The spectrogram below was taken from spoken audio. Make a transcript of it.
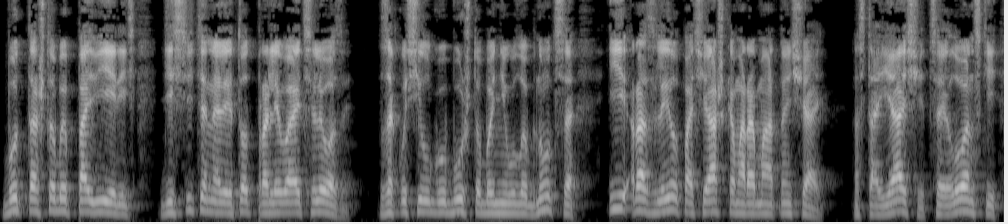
будто чтобы поверить, действительно ли тот проливает слезы. Закусил губу, чтобы не улыбнуться, и разлил по чашкам ароматный чай. Настоящий, цейлонский,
